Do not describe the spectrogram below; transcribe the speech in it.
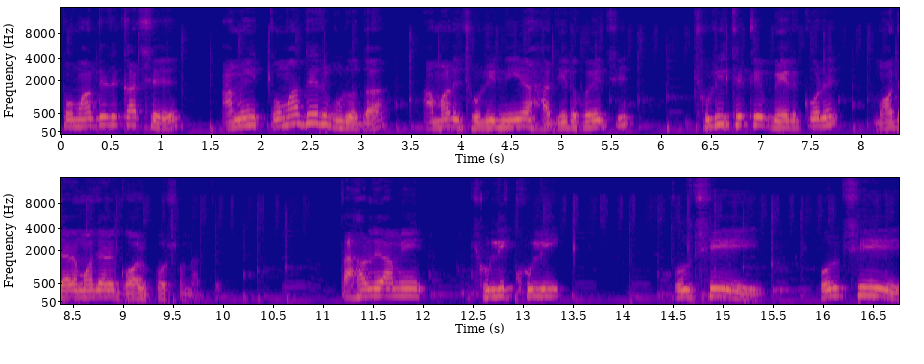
তোমাদের কাছে আমি তোমাদের বুড়োদা আমার ঝুলি নিয়ে হাজির হয়েছি, ঝুলি থেকে বের করে মজার মজার গল্প শোনাতে। তাহলে আমি ঝুলি খুলি। খুলছি খুলছি।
